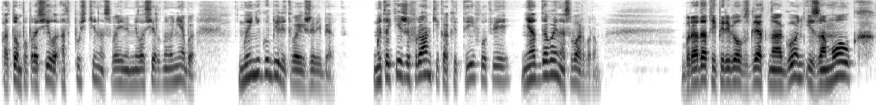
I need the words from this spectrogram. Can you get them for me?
Потом попросила, отпусти нас во имя милосердного неба. Мы не губили твоих же ребят. Мы такие же франки, как и ты, Флотвей. Не отдавай нас варварам. Бородатый перевел взгляд на огонь и замолк,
